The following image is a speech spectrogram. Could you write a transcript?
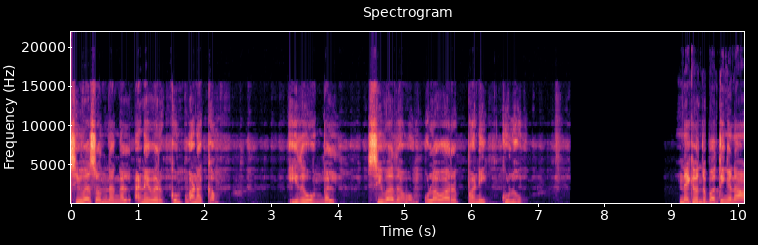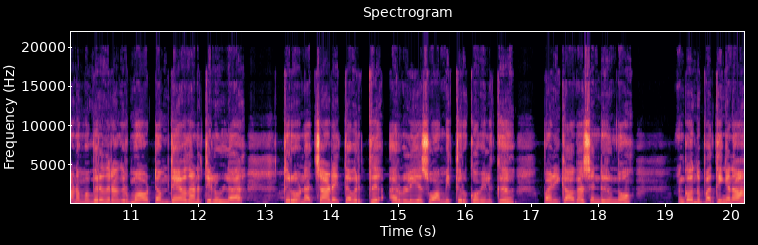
சிவ சொந்தங்கள் அனைவருக்கும் வணக்கம். இது உங்கள் சிவதவம் உழவாரப் குழு. இன்றைக்கி வந்து பார்த்திங்கன்னா நம்ம விருதுநகர் மாவட்டம் தேவதானத்தில் உள்ள திரு நச்சாடை தவிர்த்து அருளிய சுவாமி திருக்கோவிலுக்கு பணிக்காக சென்றிருந்தோம். அங்கே வந்து பார்த்திங்கன்னா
